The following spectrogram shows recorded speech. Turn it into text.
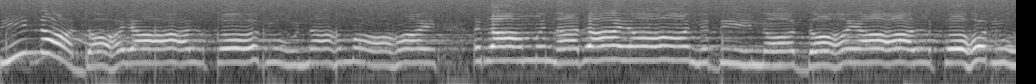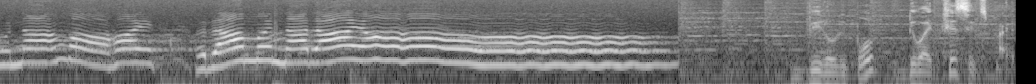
দিন দয়াল করুণাময় রাম নারায়ণ দিন দয়াল করুণাময় Ram Narayan bureau report D Y three six five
